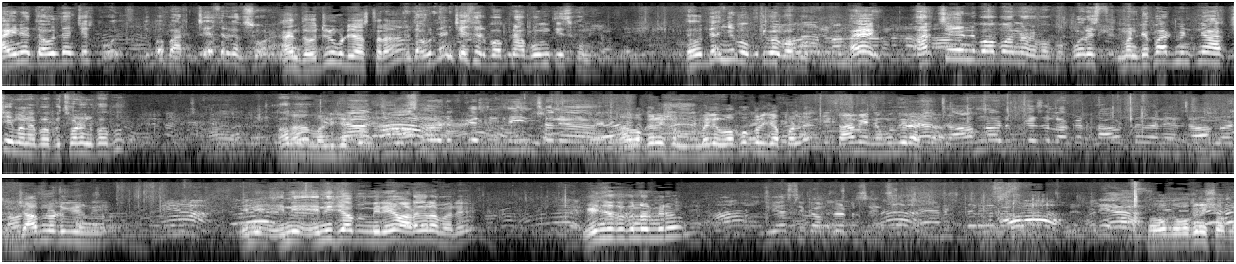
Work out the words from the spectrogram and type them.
ఆయనే దౌర్జన్యం చేసి భర్త కదా చూడండి. ఆయన దౌర్జన్యం కూడా చేస్తారా? దౌర్జన్యం చేశారు బాబు నా భూమి తీసుకొని. దౌర్జన్యం బాబు ఇదిగో బాబు. ఏయ్ అరెస్ట్ చేయండి బాబు అన్నారు బాబు. పోలీస్ మన డిపార్ట్మెంట్ని అరెస్ట్ చేయమన్నారు బాబు. చూడండి బాబు. ఆ, మళ్ళీ చెప్పు. నోటిఫికేషన్ తీయించని ఆ, ఒక్క నిమిషం మళ్ళీ ఒక్కొక్కరు చెప్పండి. స్వామి ముందు జాబ్ నోటిఫికేషన్ అక్కడ రావట్లేదని జాబ్ నోటిఫికేషన్ జాబ్ నోటిఫికేషన్ ఎన్ని ఎన్ని ఎన్ని జాబ్ మీరు ఏం అడగరా మరి? ఏం చదువుకున్నారు మీరు? బీఎస్సీ కంప్యూటర్ సైన్స్ ఒక ఒక నిమిషం ఒక.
